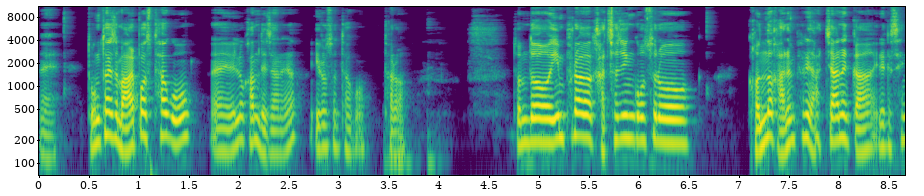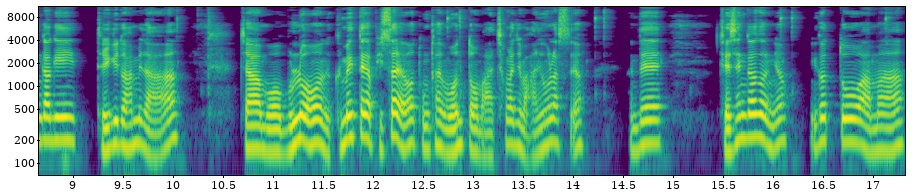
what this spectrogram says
네. 동탄에서 마을버스 타고 네, 일로 가면 되잖아요. 1호선 타고 타러. 좀 더 인프라가 갖춰진 곳으로 건너가는 편이 낫지 않을까 이렇게 생각이 들기도 합니다. 자, 뭐 물론 금액대가 비싸요. 동탄 원도 마찬가지 많이 올랐어요. 근데 제 생각은요. 이것도 아마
